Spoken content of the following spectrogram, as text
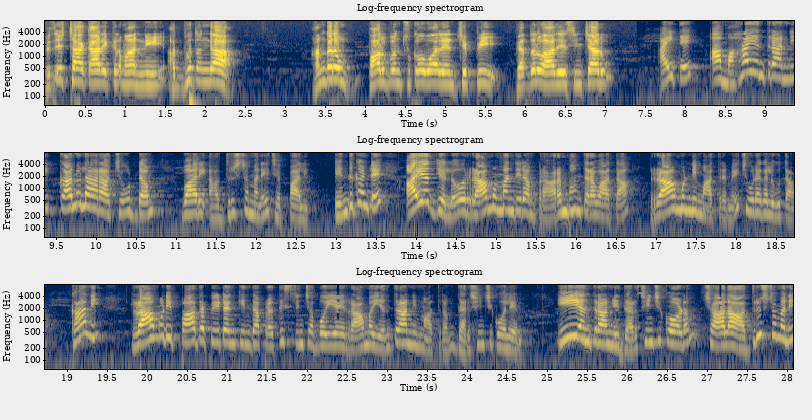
ప్రతిష్టా కార్యక్రమాన్ని అద్భుతంగా అందరం పాలు పంచుకోవాలి అని చెప్పి పెద్దలు ఆదేశించారు. అయితే ఆ మహాయంత్రాన్ని కనులారా చూడ్డం వారి అదృష్టమనే చెప్పాలి. ఎందుకంటే అయోధ్యలో రామ మందిరం ప్రారంభం తర్వాత రాముణ్ణి మాత్రమే చూడగలుగుతాం. కానీ రాముడి పాదపీఠం కింద ప్రతిష్ఠించబోయే రామ యంత్రాన్ని మాత్రం దర్శించుకోలేం. ఈ యంత్రాన్ని దర్శించుకోవడం చాలా అదృష్టమని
